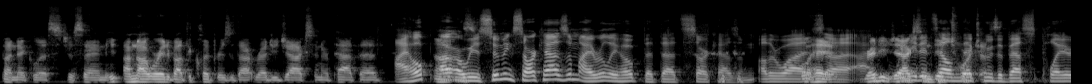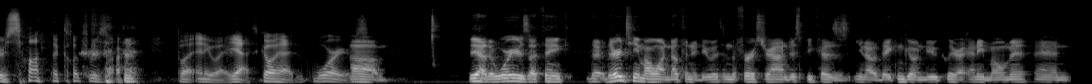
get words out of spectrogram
by Nicholas. Just saying, he, I'm not worried about the Clippers without Reggie Jackson or Pat Bev. I hope. Um, are we assuming sarcasm? I really hope that that's sarcasm. Otherwise, well, hey, uh, Reggie Jackson. We need to tell Nicholas. who the best players on the Clippers are. but anyway, yes, go ahead. Warriors. Um, yeah, the Warriors. I think they're, they're, a team I want nothing to do with in the first round, just because you know they can go nuclear at any moment, and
